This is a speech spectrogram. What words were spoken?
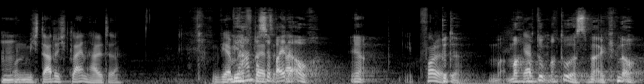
mhm. und mich dadurch klein halte. wir haben, wir haben das ja beide auch. Ja. Voll. Bitte, mach, ja, mach, du, mach du das mal, genau.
